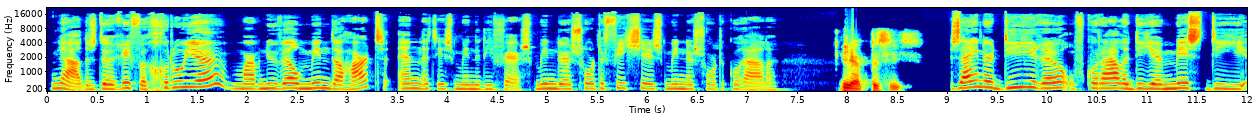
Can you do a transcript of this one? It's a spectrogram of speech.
Ja, dus de riffen groeien, maar nu wel minder hard en het is minder divers. Minder soorten visjes, minder soorten koralen. Ja, precies. Zijn er dieren of koralen die je mist die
